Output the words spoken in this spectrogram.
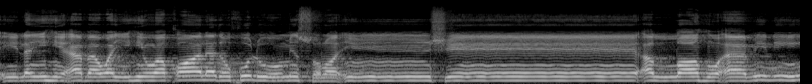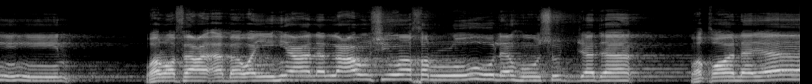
إليه أبويه وقال ادخلوا مصر إن شاء الله آمنين. ورفع أبويه على العرش وخروا له سجدا. وقال يا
